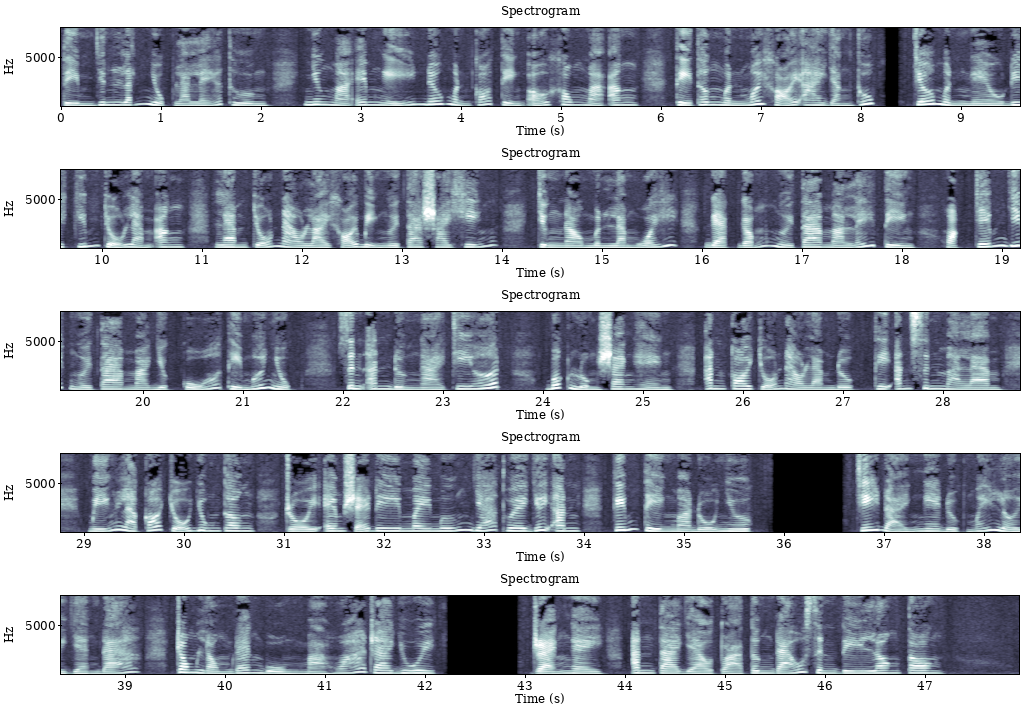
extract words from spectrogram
tìm dinh lánh nhục là lẽ thường, nhưng mà em nghĩ nếu mình có tiền ở không mà ăn, thì thân mình mới khỏi ai dằn thúc. Chớ mình nghèo đi kiếm chỗ làm ăn, làm chỗ nào lại khỏi bị người ta sai khiến. Chừng nào mình làm quấy, gạt gẫm người ta mà lấy tiền, hoặc chém giết người ta mà giật của thì mới nhục. Xin anh đừng ngại chi hết. Bất luận sang hèn, anh coi chỗ nào làm được thì anh xin mà làm, miễn là có chỗ dung thân, rồi em sẽ đi may mướn giá thuê với anh, kiếm tiền mà độ nhược. Chí đại nghe được mấy lời vàng đá, trong lòng đang buồn mà hóa ra vui. Rạng ngày, anh ta vào tòa tân đáo xin đi lon ton.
